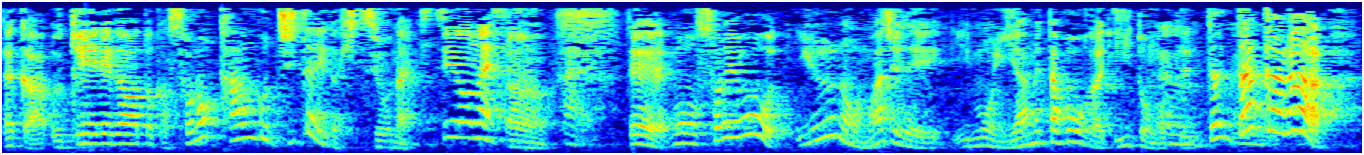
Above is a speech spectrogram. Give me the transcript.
なんか受け入れ側とか、その単語自体が必要ない。必要ないっす。うんはい。で、もうそれを言うのをマジでもうやめた方がいいと思って、うんだだから、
